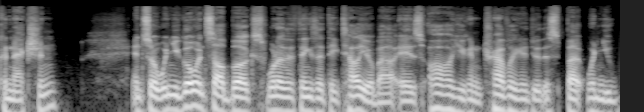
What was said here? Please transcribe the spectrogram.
connection and so when you go and sell books, one of the things that they tell you about is, oh, you're going to travel, you're going to do this. But when you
